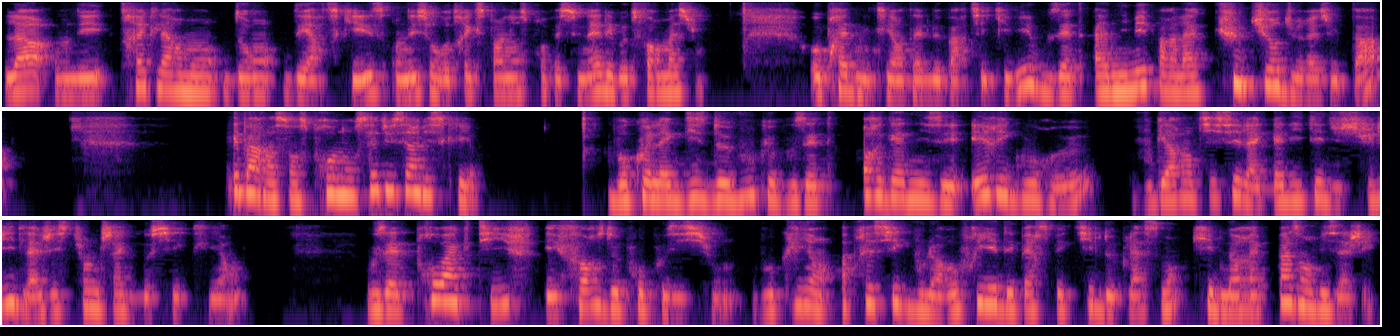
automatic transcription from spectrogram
Là, on est très clairement dans des hard skills. On est sur votre expérience professionnelle et votre formation auprès d'une clientèle de particulier, vous êtes animé par la culture du résultat et par un sens prononcé du service client. Vos collègues disent de vous que vous êtes organisé et rigoureux, vous garantissez la qualité du suivi de la gestion de chaque dossier client. Vous êtes proactif et force de proposition. Vos clients apprécient que vous leur offriez des perspectives de placement qu'ils n'auraient pas envisagées.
